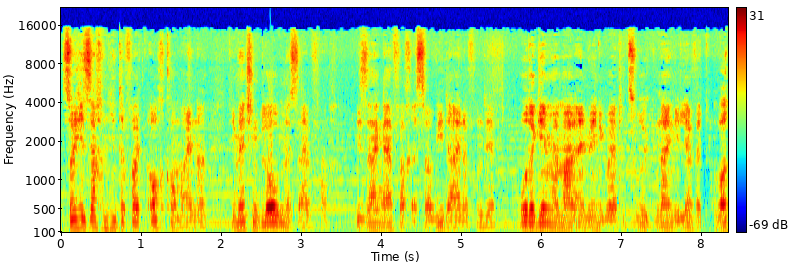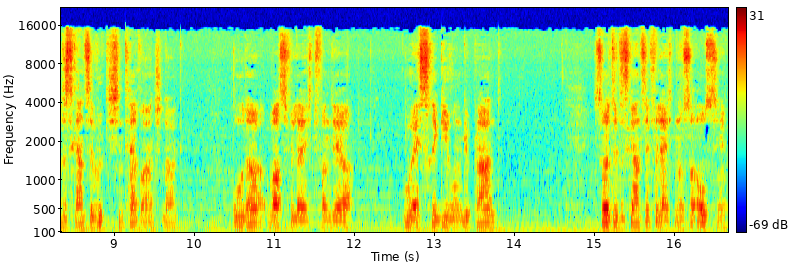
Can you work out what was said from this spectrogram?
solche Sachen hinterfragt auch kaum einer. Die Menschen glauben es einfach. Wir sagen einfach, es war wieder einer von denen. Oder gehen wir mal ein wenig weiter zurück. 9-11. War das Ganze wirklich ein Terroranschlag? Oder war es vielleicht von der US-Regierung geplant? Sollte das Ganze vielleicht nur so aussehen?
